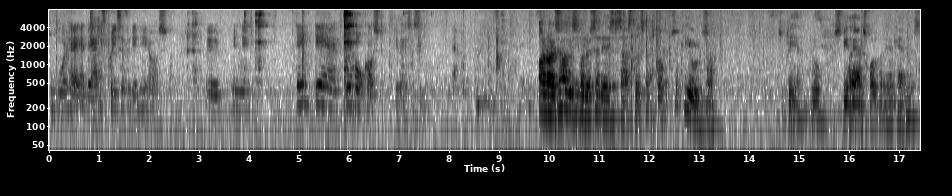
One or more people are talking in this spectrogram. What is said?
hun burde have alverdens priser for den her også. Øh, men øh, det, det, er, det er hård kost, det vil jeg så sige. Ja. Og når I så, hvis I får lyst til at læse Sara Stridsmanns bog, så kan I jo så supplere. Nu spinder jeg en tråd på det her kærligheds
